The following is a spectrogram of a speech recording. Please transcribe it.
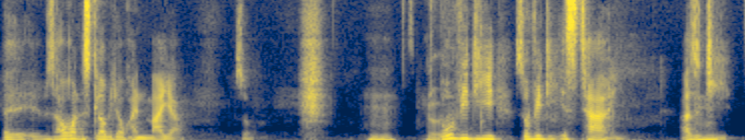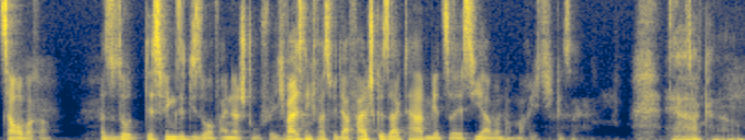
Äh, Sauron ist, glaube ich, auch ein Maya. So. Mhm. Ja. So wie die, so wie die Istari. Also mhm. die Zauberer. Also so, deswegen sind die so auf einer Stufe. Ich weiß nicht, was wir da falsch gesagt haben, jetzt ist hier aber nochmal richtig gesagt. Ja, so. keine Ahnung.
